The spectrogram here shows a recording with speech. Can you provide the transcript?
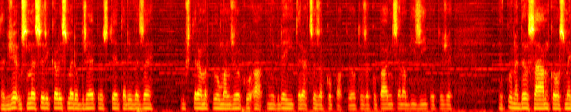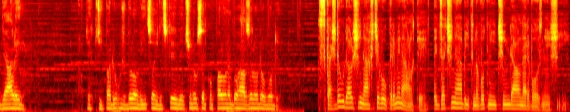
takže už jsme si říkali, jsme dobře, prostě tady veze už teda mrtvou manželku a někde jí teda chce zakopat. Jo. To zakopání se nabízí, protože jako nebyl sám, koho jsme dělali. Těch případů už bylo víc a vždycky většinou se kopalo nebo házelo do vody. S každou další návštěvou kriminálky teď začíná být novotný čím dál nervóznější.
